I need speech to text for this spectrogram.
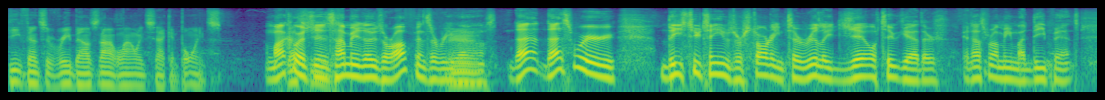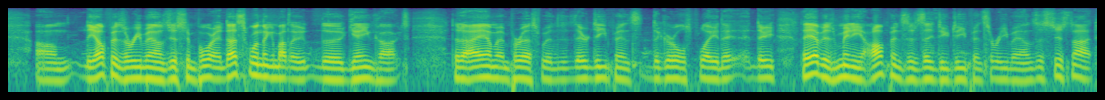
defensive rebounds not allowing second points? My question is, how many of those are offensive rebounds? That that's where these two teams are starting to really gel together, and that's what I mean by defense. Um, the offensive rebound is just important. That's one thing about the, the Gamecocks that I am impressed with. Their defense, the girls play. They they they have as many offenses as they do defensive rebounds. It's just not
